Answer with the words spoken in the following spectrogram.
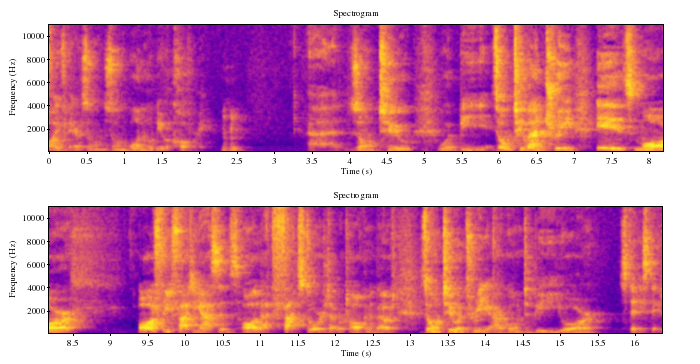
five layer zone. Zone one would be recovery. Mhm. Uh, zone two would be zone two and three is more all free fatty acids, all that fat storage that we're talking about. Zone two and three are going to be your steady state.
